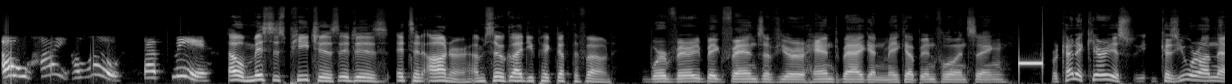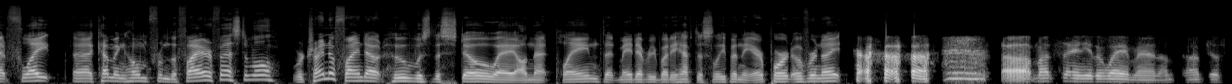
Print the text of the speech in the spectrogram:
Oh, hi. Hello. That's me. Oh, Mrs. Peaches, it is it's an honor. I'm so glad you picked up the phone. We're very big fans of your handbag and makeup influencing. We're kind of curious because you were on that flight uh, coming home from the Fyre Festival. We're trying to find out who was the stowaway on that plane that made everybody have to sleep in the airport overnight. uh, I'm not saying either way, man. I'm, I'm just.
